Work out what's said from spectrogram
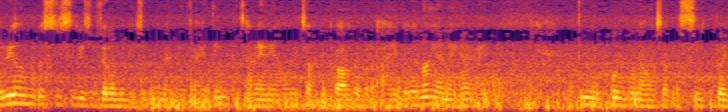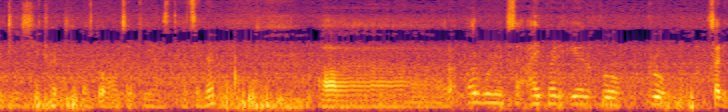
रियलमीको सी सिरिज हजुर मैले हिजो पनि भनेको आई थिङ्क चाँडै नै आउँछ भने कभरबाट आएको नयाँ नयाँ है। तिमी कुन कुन आउँछ अब सी ट्वेन्टी सी थर्टी कस्तो आउँछ के आउँछ थाहा छैन। र अर्को एक छ iPad Air Pro Pro sorry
